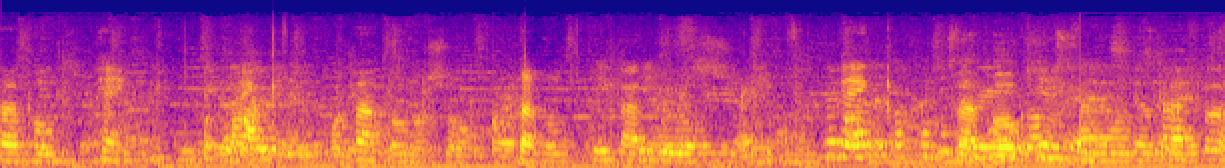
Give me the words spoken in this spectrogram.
Purple. Pink. Purple. Purple. Pink. Purple. Purple.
